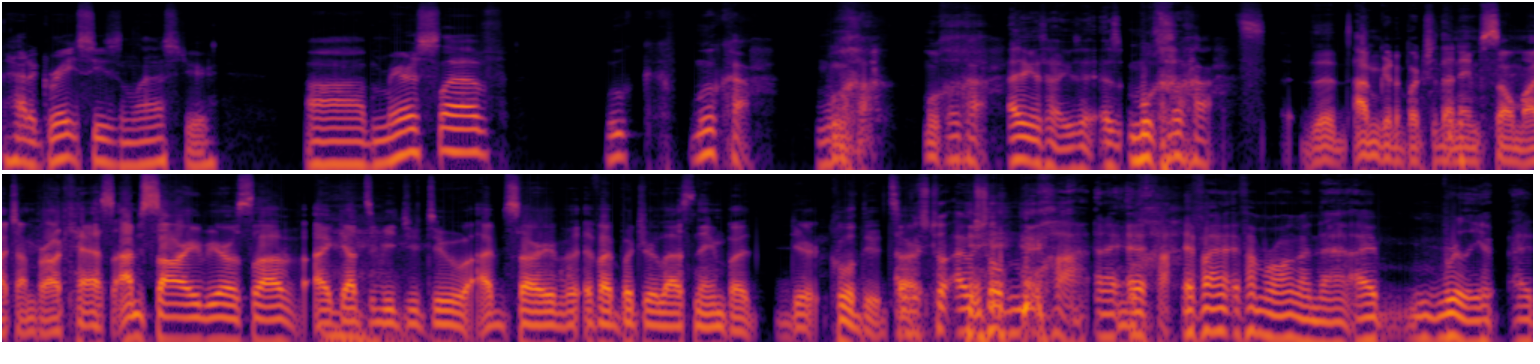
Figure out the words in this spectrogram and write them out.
had a great season last year. Uh, Miroslav Muk- Mukha. Mucha. Mukha. I think that's how you say it. It's Mucha. Mukha. I'm gonna butcher that name so much on broadcast. I'm sorry, Miroslav. I got to meet you too. I'm sorry if I butcher your last name, but you're cool dude. I Sorry. was, told, I was told Mucha, and I, Mucha. if I if I'm wrong on that, I really I,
